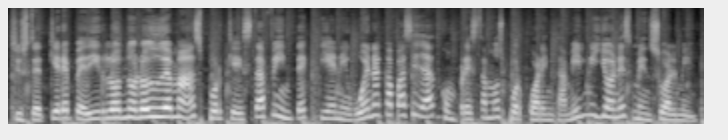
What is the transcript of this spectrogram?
Si usted quiere pedirlo, no lo dude más porque esta fintech tiene buena capacidad con préstamos por 40 mil millones mensualmente.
